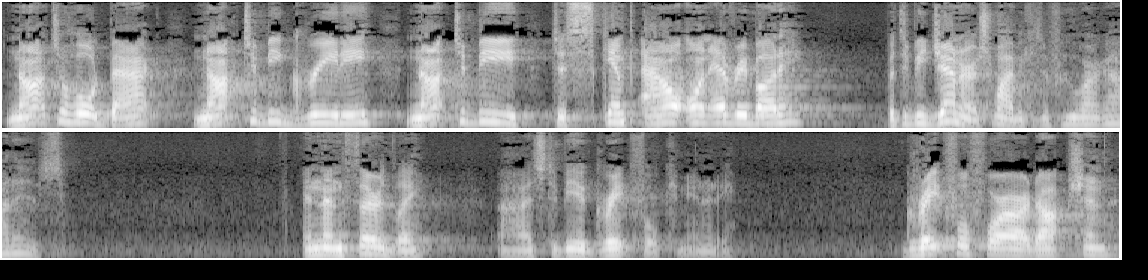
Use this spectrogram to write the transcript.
Not to hold back, not to be greedy, not to be, to skimp out on everybody, but to be generous. Why? Because of who our God is. And then thirdly, uh, is to be a grateful community. Grateful for our adoption,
